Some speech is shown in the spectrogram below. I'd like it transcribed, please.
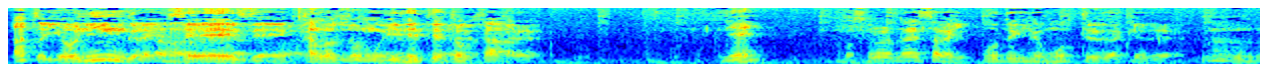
あと4人ぐらいせいぜい彼女も入れてとか。ええね。まあ、それは成さんが一方的に思ってるだけで、うん。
